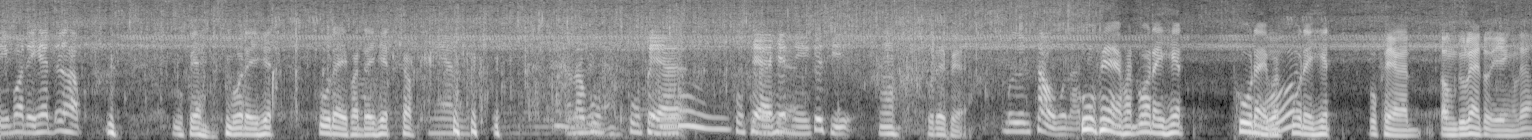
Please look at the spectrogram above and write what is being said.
นี่บ่ได้เฮ็ดเด้อครับ ผู้แพ้บ่ได้เฮ็ดผู้ใดพัดได้เฮ็ดครับแม่นแล้วผู้ผู้แพ้ผู้แพ้เฮ็ดนี่คือสิอะผู้ใดแพ้มือเศร้าหมดละผู้แพ้พัดบ่ได้เฮ็ด ผู้ใดพัดผู้ใดเฮ็ดผู้แพ้ต้องดูแลตัวเองแล้ว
